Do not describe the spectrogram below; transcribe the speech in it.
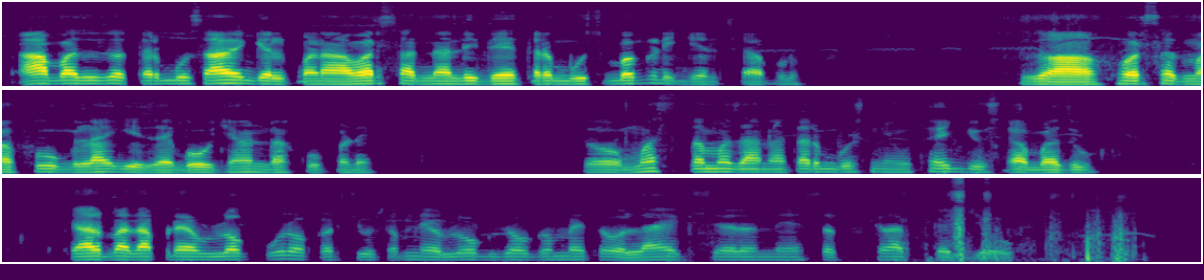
આ બાજુ તો તરબૂચ આવી ગયેલ પણ આ વરસાદના લીધે તરબૂચ બગડી ગયેલ છે આપણું. જો આ વરસાદમાં ફૂગ લાગી જાય બહુ ધ્યાન રાખવું પડે. તો મસ્ત મજાના તરબૂચને એવું થઈ ગયું છે આ બાજુ. ત્યારબાદ આપણે વ્લોગ પૂરો કરશું. તમને વ્લોગ જો ગમે તો લાઈક શેર અને સબસ્ક્રાઈબ કરજો.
